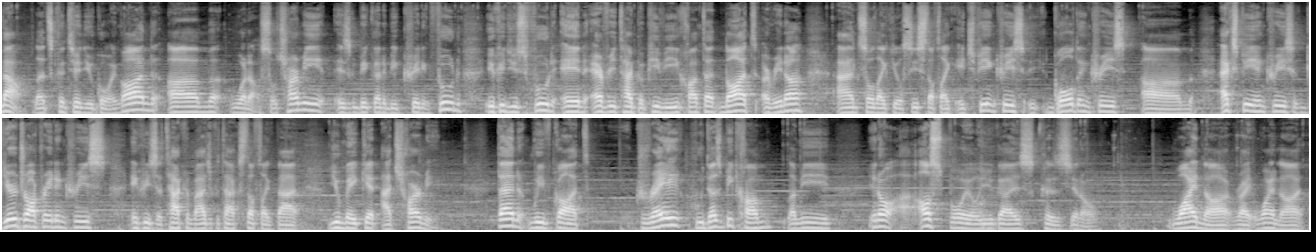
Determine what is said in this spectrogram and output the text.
Now, let's continue going on. Um, what else? So Charmy is going to be creating food. You could use food in every type of PvE content, not arena. And so like you'll see stuff like HP increase, gold increase, um, XP increase, gear drop rate increase, increase attack and magic attack, stuff like that. You make it at Charmy. Then we've got Gray, who does become, let me, you know, I'll spoil you guys because, you know, why not, right? Why not?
